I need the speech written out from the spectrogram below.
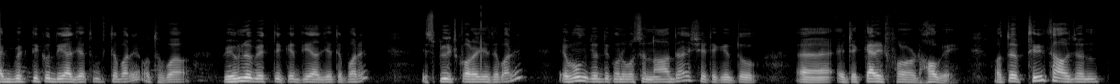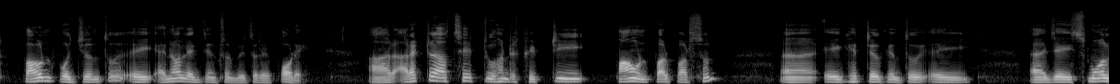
এক ব্যক্তিকেও দেওয়া যেতে পারে অথবা বিভিন্ন ব্যক্তিকে দেওয়া যেতে পারে স্প্লিট করা যেতে পারে এবং যদি কোনো বছর না দেয়, সেটা কিন্তু এটা ক্যারিড ফরওয়ার্ড হবে। অতএব থ্রি থাউজেন্ড পাউন্ড পর্যন্ত এই অ্যানুয়াল এক্সামশন ভিতরে পড়ে। আর আরেকটা আছে two hundred fifty pound per person এই ক্ষেত্রেও কিন্তু এই যে স্মল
